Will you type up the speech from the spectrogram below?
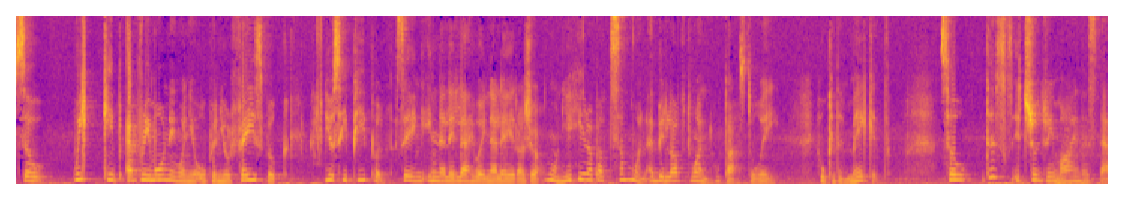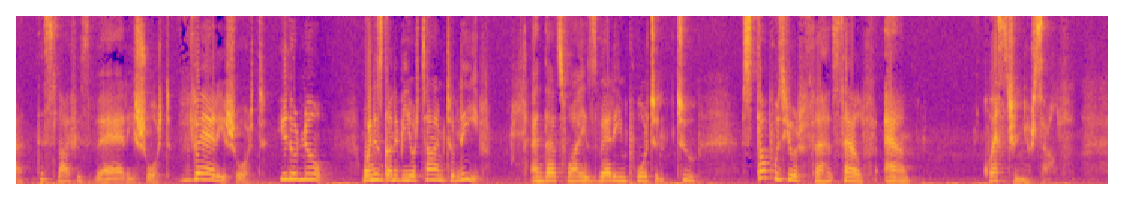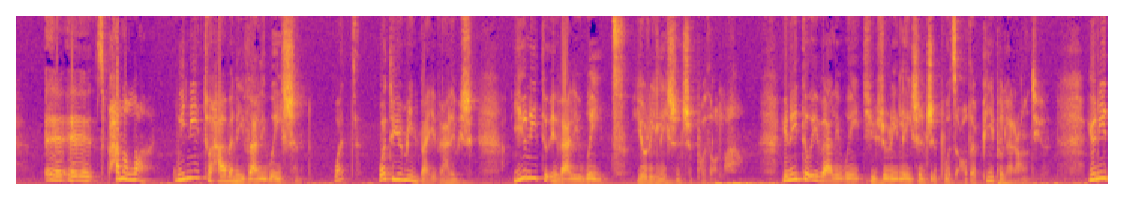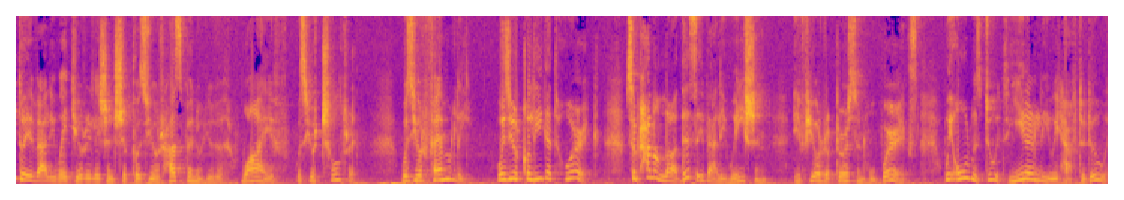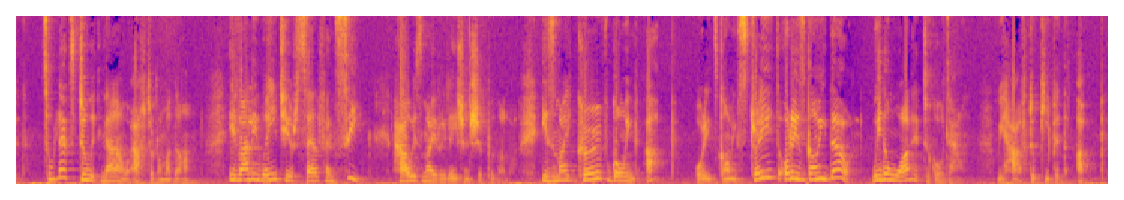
So we keep every morning when you open your Facebook, you see people saying Inna lillahi wa inna ilayhi raji'un. You hear about someone, a beloved one who passed away, who couldn't make it. So this it should remind us that this life is very short, very short. You don't know when is going to be your time to leave. And that's why it's very important to stop with yourself and question yourself. Uh, uh, Subhanallah, we need to have an evaluation. What? What do you mean by evaluation? You need to evaluate your relationship with Allah. You need to evaluate your relationship with other people around you. You need to evaluate your relationship with your husband or your wife, with your children, with your family, with your colleague at work. Subhanallah, this evaluation, if you're a person who works, we always do it. Yearly, we have to do it. So let's do it now after Ramadan. Evaluate yourself and see how is my relationship with Allah? Is my curve going up or it's going straight or it's going down? We don't want it to go down. We have to keep it up.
